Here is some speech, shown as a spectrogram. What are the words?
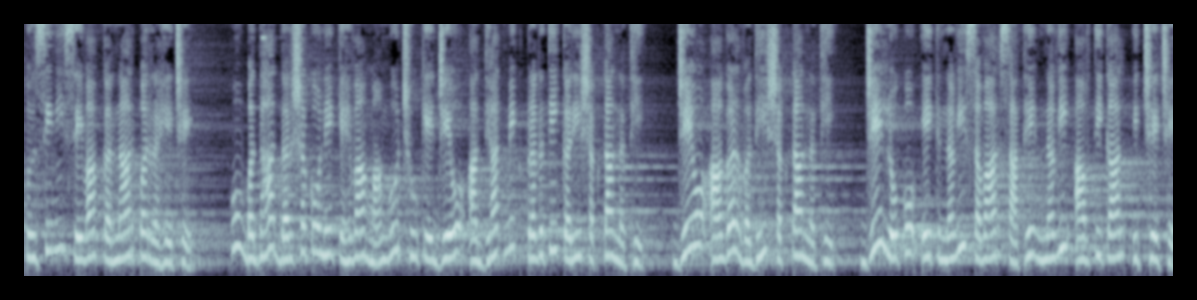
તુલસીની સેવા કરનાર પર રહે છે. હું બધા દર્શકોને કહેવા માંગુ છું કે જેઓ આધ્યાત્મિક પ્રગતિ કરી શકતા નથી, જેઓ આગળ વધી શકતા નથી, જે લોકો એક નવી સવાર સાથે નવી આવતીકાલ ઈચ્છે છે,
